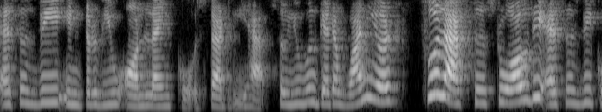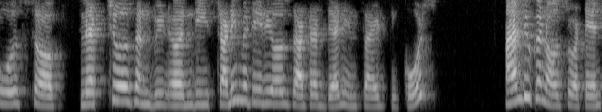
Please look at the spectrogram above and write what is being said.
SSB interview online course that we have. So you will get a one year full access to all the SSB course uh, lectures and, uh, the study materials that are there inside the course. And you can also attend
